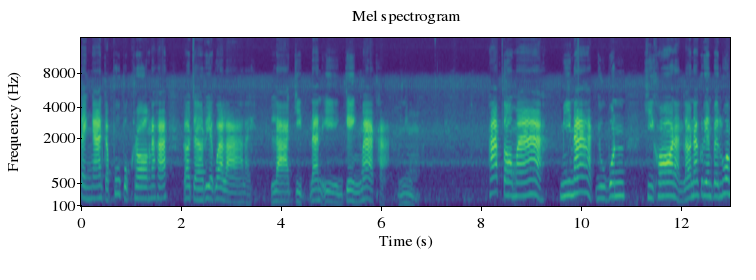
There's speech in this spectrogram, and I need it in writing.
แต่งงานกับผู้ปกครองนะคะ ก็จะเรียกว่าลาอะไร ลากิจนั่นเองเก่งมากค่ะอืมภาพต่อมามีนาคอยู่บนขี่คอนั่นแล้วนักเรียนไปร่วม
